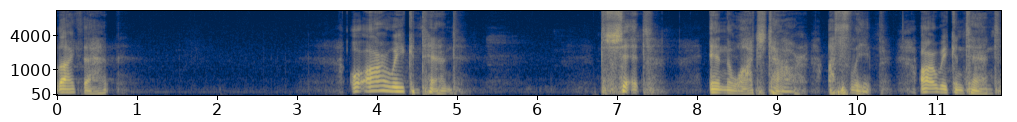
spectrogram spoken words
like that? Or are we content to sit in the watchtower asleep? Are we content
